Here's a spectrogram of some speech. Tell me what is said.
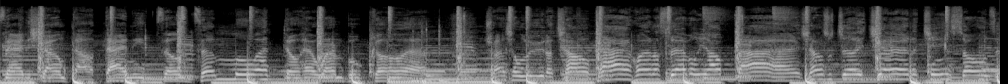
在地向导带你走，怎么玩？都还玩不够啊！穿上绿道桥牌，环绕随风摇摆，享受这一切的轻松自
